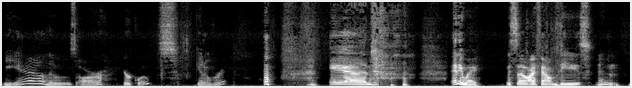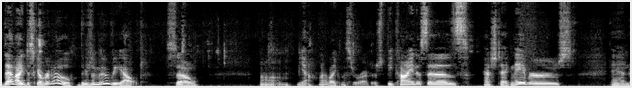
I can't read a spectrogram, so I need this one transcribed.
Yeah, those are air quotes. Get over it. and anyway, so I found these, and then I discovered, oh, there's a movie out. So, um, yeah, I like Mr. Rogers. Be kind, it says, hashtag neighbors, and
